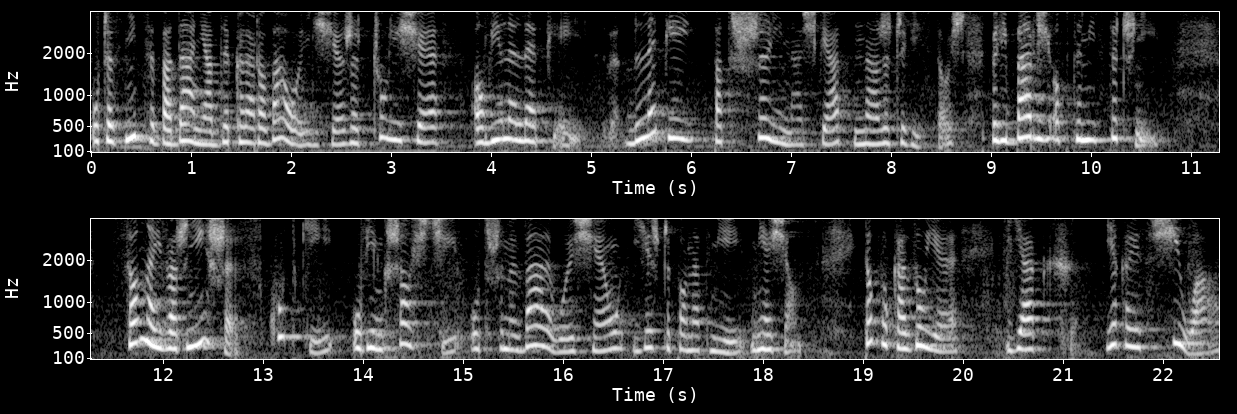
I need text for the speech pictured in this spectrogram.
uczestnicy badania deklarowali się, że czuli się o wiele lepiej, lepiej patrzyli na świat, na rzeczywistość, byli bardziej optymistyczni. Co najważniejsze, skutki u większości utrzymywały się jeszcze ponad miesiąc. To pokazuje, jak, jaka jest siła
